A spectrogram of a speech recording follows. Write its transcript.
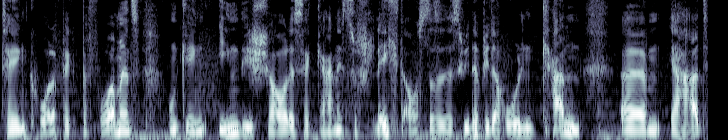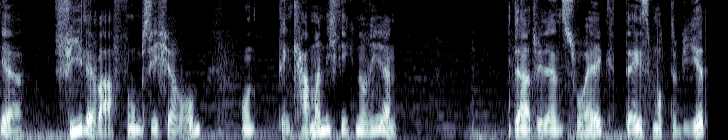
10 Quarterback Performance und gegen Indy schaut es ja gar nicht so schlecht aus, dass er das wieder wiederholen kann. Ähm, er hat ja viele Waffen um sich herum und den kann man nicht ignorieren. Der hat wieder einen Swag, der ist motiviert,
